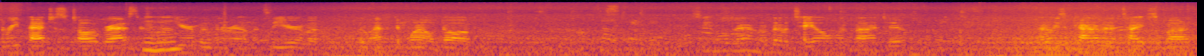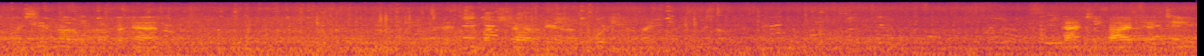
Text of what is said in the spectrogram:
three patches of tall grass. There's a little Mhm. ear moving around. That's the ear of a little African wild dog. See him over there? A little bit of a tail went by too. I know he's kind of in a tight spot. I see another one up ahead. Too much time here, unfortunately. Packs of 5, 15.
